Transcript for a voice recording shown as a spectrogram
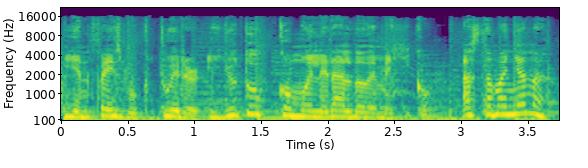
y en Facebook, Twitter y YouTube como El Heraldo de México. Hasta mañana.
